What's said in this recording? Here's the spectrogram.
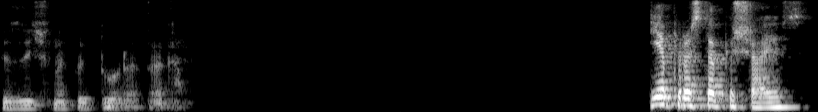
Фізична культура, так. Я просто пишаюсь.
